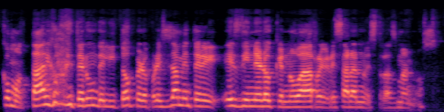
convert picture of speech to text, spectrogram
como tal cometer un delito, pero precisamente es dinero que no va a regresar a nuestras manos.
